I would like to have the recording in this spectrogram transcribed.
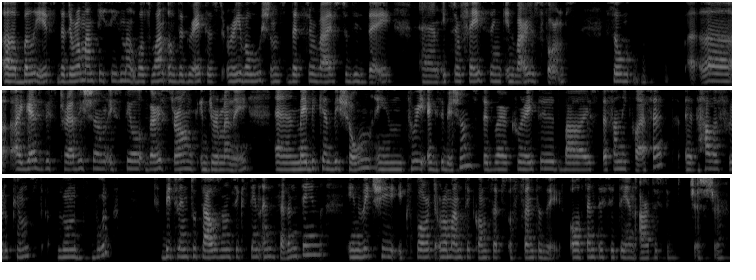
uh, believes that the Romanticism was one of the greatest revolutions that survives to this day, and it's surfacing in various forms. So uh, I guess this tradition is still very strong in Germany and maybe can be shown in three exhibitions that were created by Stefanie Kleefeld at Halle für Kunst Lüneburg between 2016 and 17 in which she explored romantic concepts of fantasy, authenticity, and artistic gesture.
